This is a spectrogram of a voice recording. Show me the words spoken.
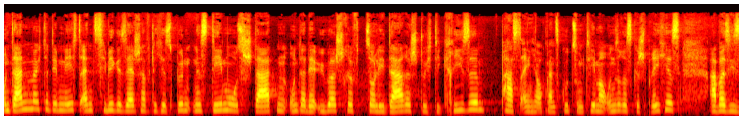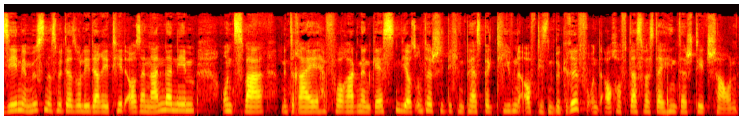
Und dann möchte demnächst ein zivilgesellschaftliches Bündnis Demos starten unter der Überschrift Solidarisch durch die Krise. Passt eigentlich auch ganz gut zum Thema unseres Gespräches. Aber Sie sehen, wir müssen es mit der Solidarität auseinandernehmen. Und zwar mit drei hervorragenden Gästen, die aus unterschiedlichen Perspektiven auf diesen Begriff und auch auf das, was dahinter steht, schauen.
